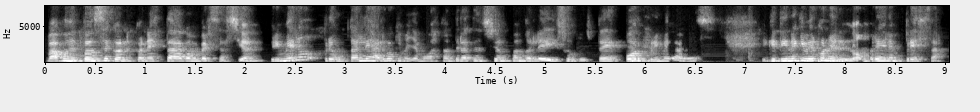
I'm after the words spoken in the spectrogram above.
Vamos entonces con, con, esta conversación. Primero, preguntarles algo que me llamó bastante la atención cuando leí sobre ustedes por primera vez y que tiene que ver con el nombre de la empresa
